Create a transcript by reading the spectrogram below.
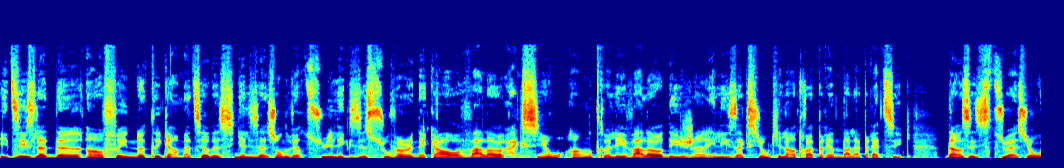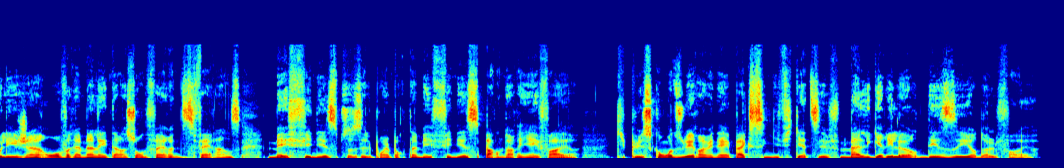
Ils disent là-dedans, enfin, notez qu'en matière de signalisation de vertu, il existe souvent un écart valeur-action entre les valeurs des gens et les actions qu'ils entreprennent dans la pratique. Dans ces situations où les gens ont vraiment l'intention de faire une différence, mais finissent, ça c'est le point important, mais finissent par ne rien faire, qui puisse conduire à un impact significatif malgré leur désir de le faire.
